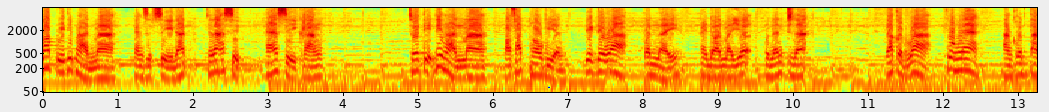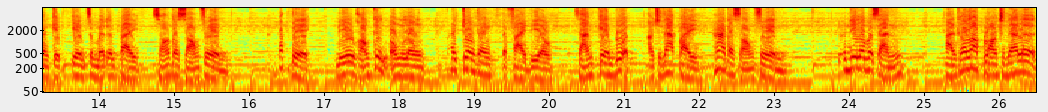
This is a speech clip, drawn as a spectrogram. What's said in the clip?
รอบปีที่ผ่านมาแข่ง 14 นัด ชนะ 10 แพ้ 4 ครั้งสถิติที่ผ่านมาพอฟัดพอเวียง เรียกได้ว่าวันไหนใครนอนมาเยอะคนนั้นชนะปรากฏว่าช่วงแรกต่างคนต่างเก็บเกมเสมอกันไป 2 ต่อ 2 เฟรมพักเบรกนิวของขึ้นองลง ให้จ้วงแทงแต่ฝ่ายเดียว 3 เกมรวดเอาชนะไป 5 ต่อ 2 เฟรมโดยนิวโรบสันผ่านเข้ารอบรองชนะเลิศ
